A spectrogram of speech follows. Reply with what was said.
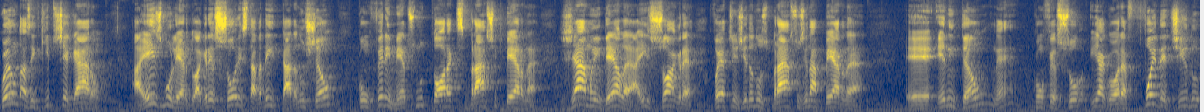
quando as equipes chegaram. A ex-mulher do agressor estava deitada no chão com ferimentos no tórax, braço e perna. Já a mãe dela, a ex-sogra, foi atingida nos braços e na perna. É, ele então né, confessou e agora foi detido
